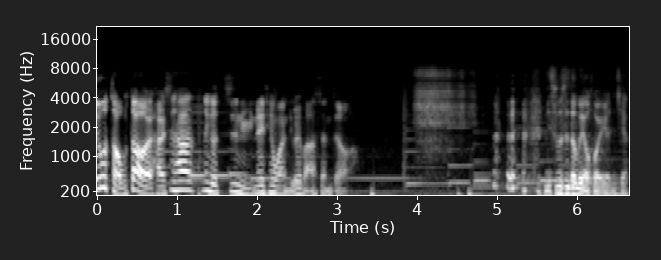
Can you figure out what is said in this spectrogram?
哎，我找不到哎，还是他那个织女那天晚就会把它删掉啊？你是不是都没有回人家？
